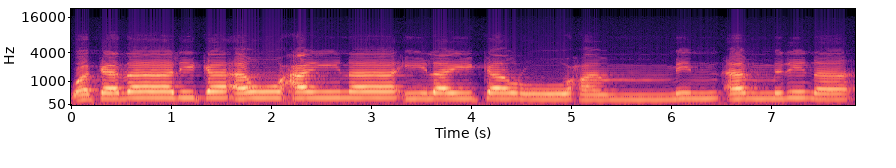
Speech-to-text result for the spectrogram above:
وَكَذَلِكَ أَوْحَيْنَا إِلَيْكَ رُوحًا مِنْ أَمْرِنَا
